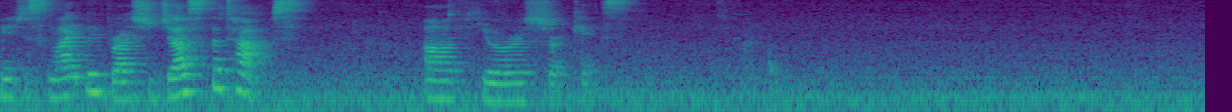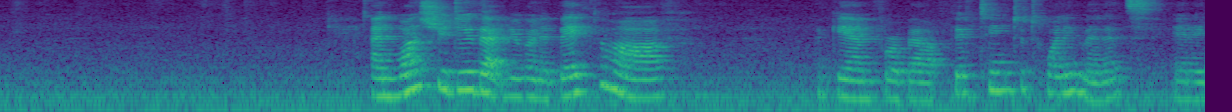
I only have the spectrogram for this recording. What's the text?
You just lightly brush just the tops of your shortcakes. And once you do that, you're going to bake them off again for about 15 to 20 minutes in a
